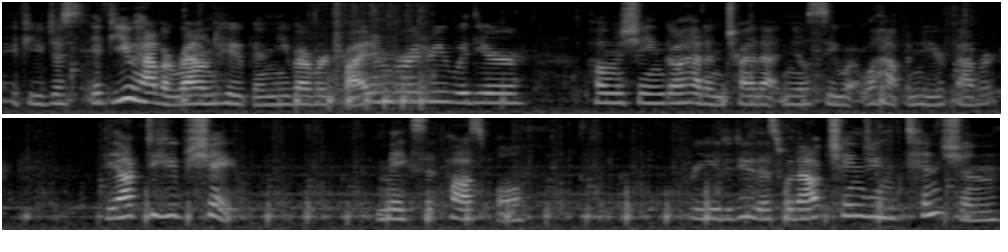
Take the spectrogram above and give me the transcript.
if you just if you have a round hoop and you've ever tried embroidery with your home machine, go ahead and try that and you'll see what will happen to your fabric. The Octihoop shape makes it possible for you to do this without changing tension.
